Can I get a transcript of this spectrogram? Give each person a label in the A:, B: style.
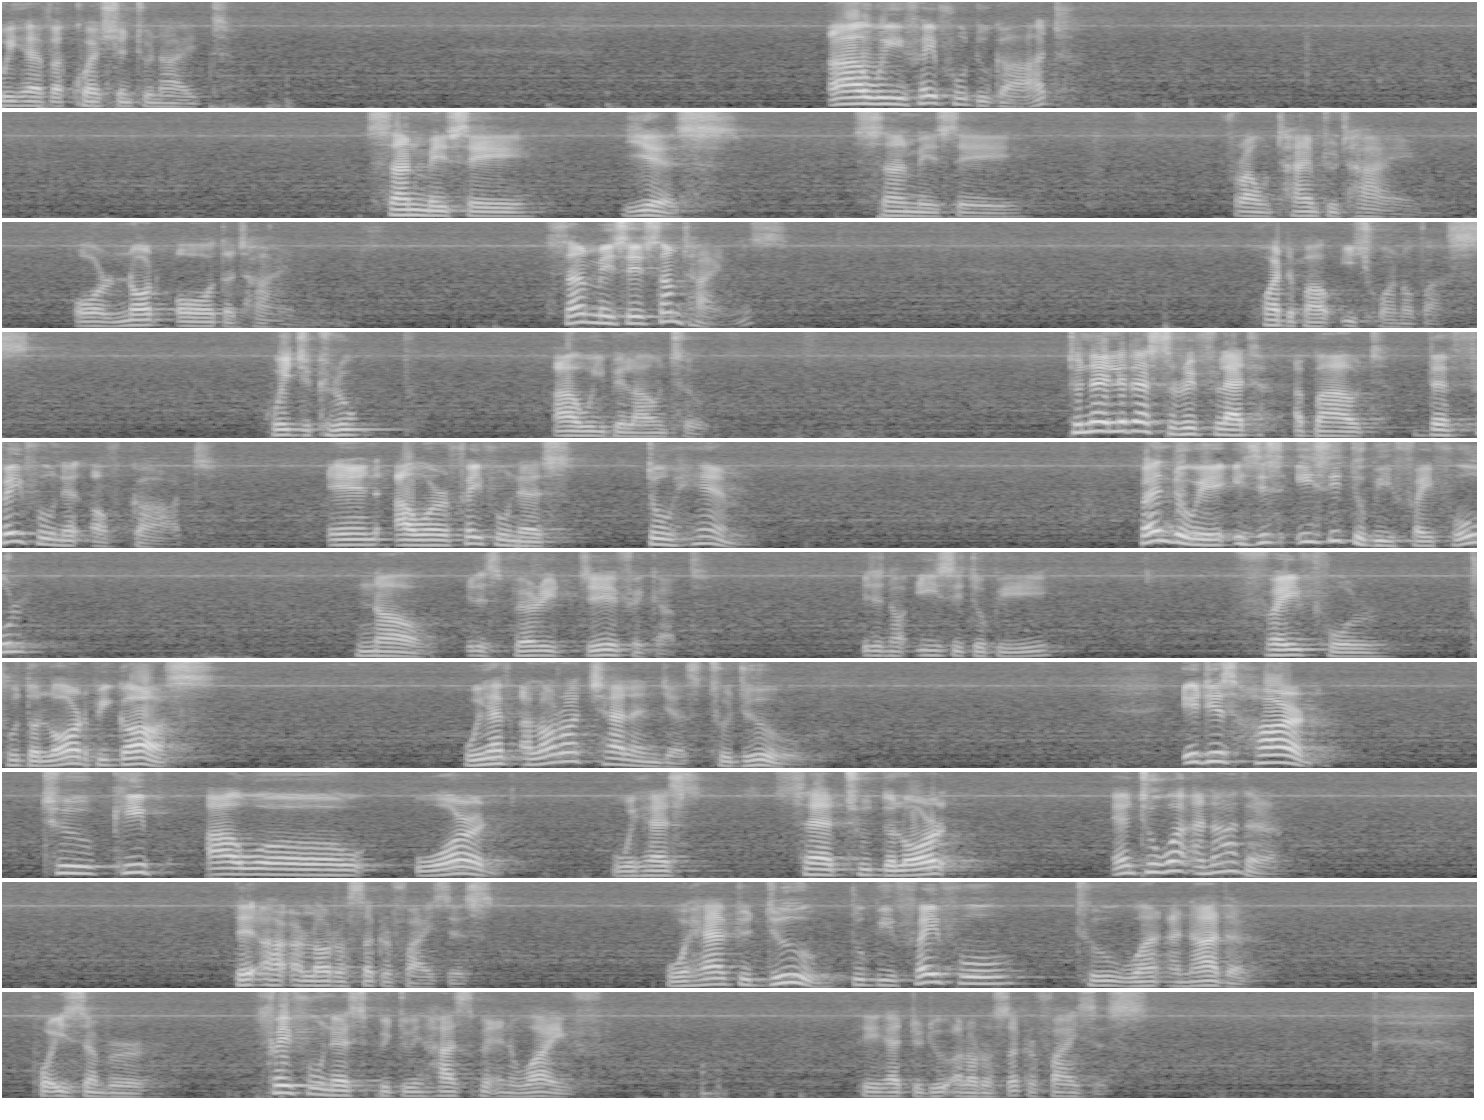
A: we have a question tonight. Are we faithful to God? Some may say yes, some may say from time to time, or not all the time. Some may say sometimes. What about each one of us? Which group are we belong to? Tonight, let us reflect about the faithfulness of God and our faithfulness to Him. By the way, is it easy to be faithful? No, it is very difficult. It is not easy to be faithful to the Lord because we have a lot of challenges to do. It is hard to keep our word we have said to the Lord and to one another. There are a lot of sacrifices we have to do to be faithful to one another. For example, faithfulness between husband and wife. They had to do a lot of sacrifices.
